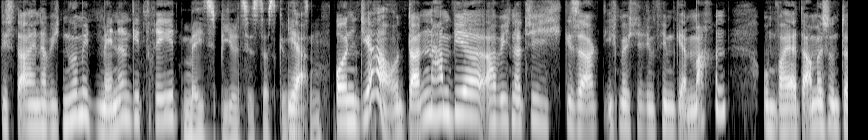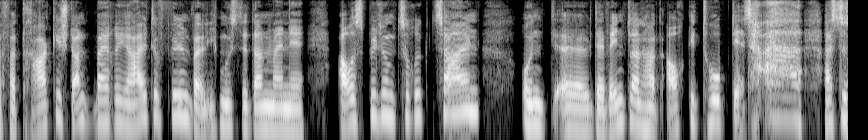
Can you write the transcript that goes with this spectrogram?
Bis dahin habe ich nur mit Männern gedreht. May Spiels ist das gewesen. Ja. Und ja, und dann haben wir habe ich natürlich gesagt, ich möchte den Film gern machen und war ja damals unter Vertrag gestanden bei Rialto Film, weil ich musste dann meine Ausbildung zurückzahlen und äh, der Wendler hat auch getobt. Der sagt, ah, hast du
